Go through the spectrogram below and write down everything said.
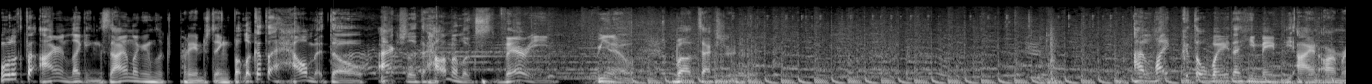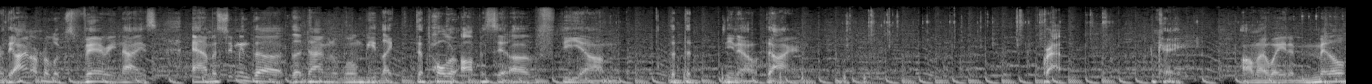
Oh, look at the iron leggings. The iron leggings look pretty interesting, but look at the helmet though. Actually, the helmet looks very, you know, well textured. I like the way that he made the iron armor. The iron armor looks very nice, and I'm assuming the the diamond won't be like the polar opposite of the um the, the you know the iron. Crap. Okay, on my way to middle.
